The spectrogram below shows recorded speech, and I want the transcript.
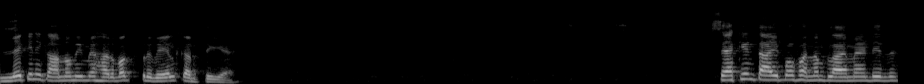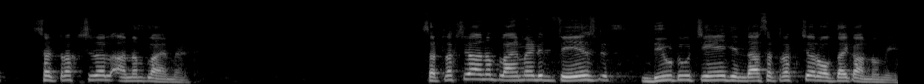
लेकिन इकोनॉमी में हर वक्त प्रिवेल करती है। Second type of unemployment is structural unemployment structural unemployment is faced due to change in the structure of the economy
